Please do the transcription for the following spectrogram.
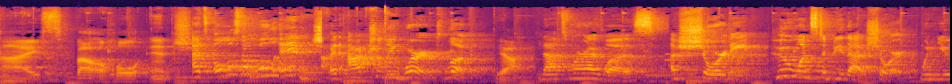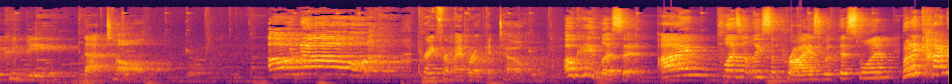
Nice. About a whole inch. That's almost a whole inch. It actually worked. Look, Yeah. That's where I was, a shorty. Who wants to be that short when you could be that tall? Oh no! Pray for my broken toe. Okay, listen, I'm pleasantly surprised with this one, but I kind of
